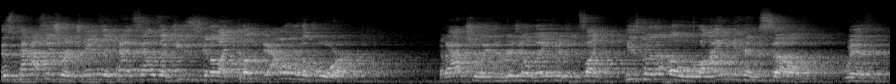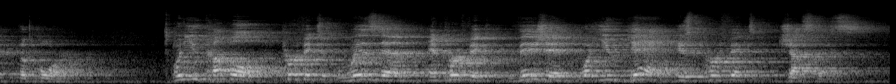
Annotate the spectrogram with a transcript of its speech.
This passage where it translates kind of sounds like Jesus is going to like come down on the poor. But actually, the original language, it's like he's going to align himself with the poor. When you couple perfect wisdom and perfect vision, what you get is perfect justice.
